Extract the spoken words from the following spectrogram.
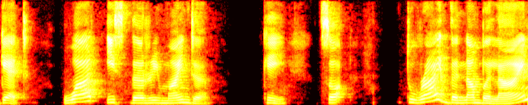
get? What is the remainder? Okay, so to write the number line,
